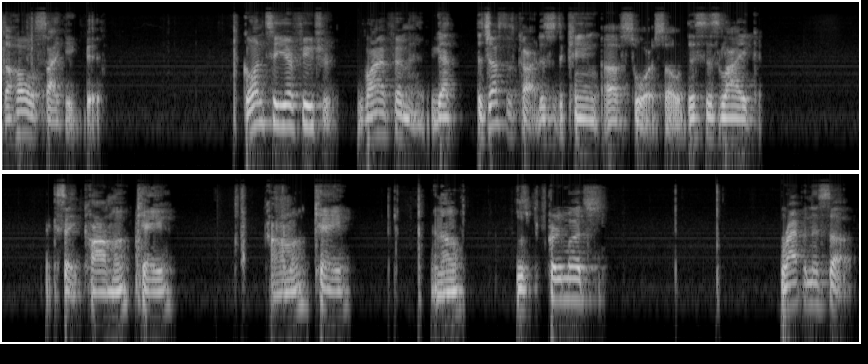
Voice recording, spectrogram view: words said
the whole psychic bit. Going to your future, divine feminine. We got the justice card. This is the king of swords. So this is like like I say karma, K. Karma, K. You know? Just pretty much wrapping this up.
